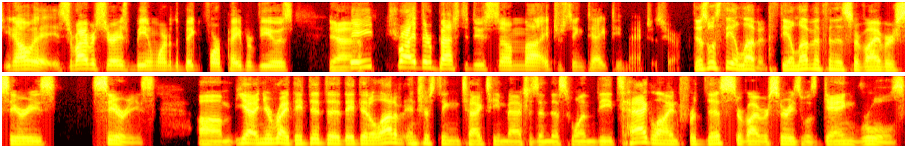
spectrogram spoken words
you know, Survivor Series being one of the big four pay per views, yeah. they tried their best to do some uh, interesting tag team matches here. This was the 11th, the 11th in the Survivor Series series. Um, yeah, and you're right. They did the they did a lot of interesting tag team matches in this one. The tagline for this Survivor Series was "Gang Rules"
